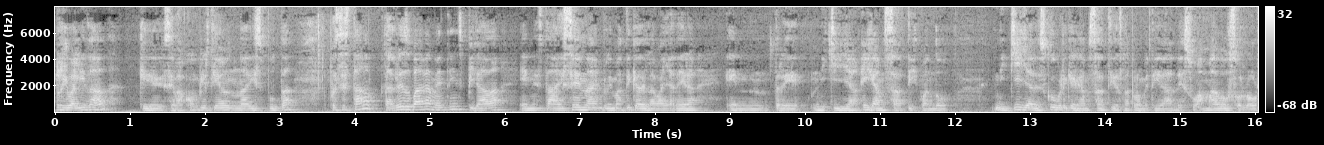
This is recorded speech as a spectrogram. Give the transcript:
rivalidad que se va convirtiendo en una disputa, pues está tal vez vagamente inspirada en esta escena emblemática de la valladera entre Nikilla y Gamsati, cuando Nikilla descubre que Gamsati es la prometida de su amado Solor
